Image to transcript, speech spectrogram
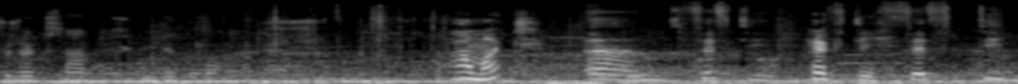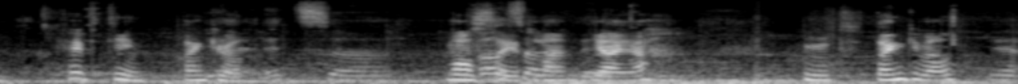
Şurada güzel bir. How much? And 50. 50. 15. 15, dankjewel. It's uh, Wel sayıtlan. Ja, ja. Goed, dankjewel. Ja.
